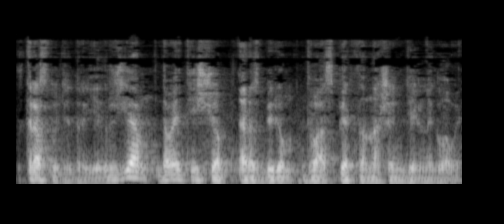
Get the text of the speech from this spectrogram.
Здравствуйте, дорогие друзья. Давайте еще разберем два аспекта нашей недельной главы.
